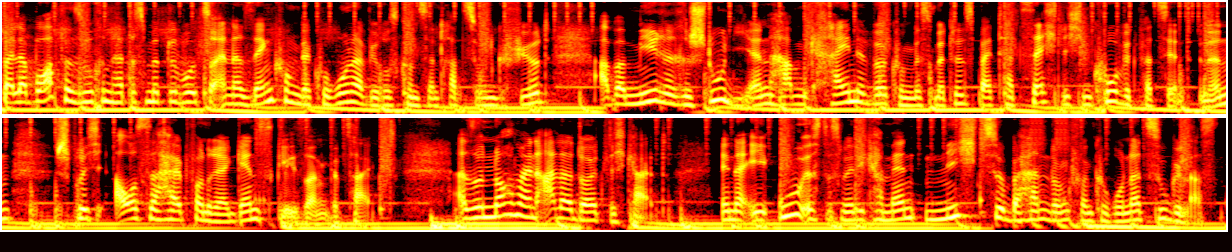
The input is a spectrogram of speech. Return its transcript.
Bei Laborversuchen hat das Mittel wohl zu einer Senkung der Coronavirus-Konzentration geführt, aber mehrere Studien haben keine Wirkung des Mittels bei tatsächlichen Covid-PatientInnen, sprich außerhalb von Reagenzgläsern, gezeigt. Also nochmal in aller Deutlichkeit. In der EU ist das Medikament nicht zur Behandlung von Corona zugelassen.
